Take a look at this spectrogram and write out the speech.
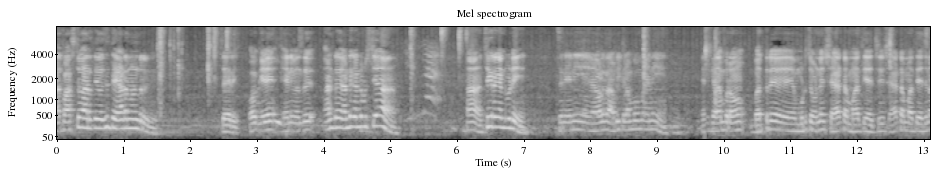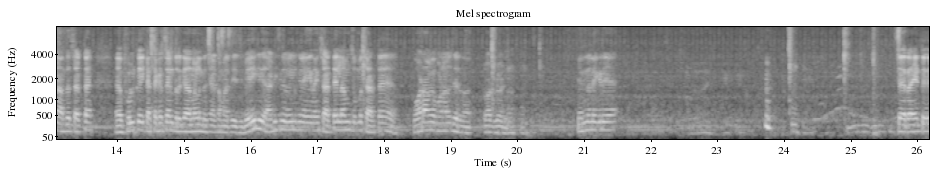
அது ஃபர்ஸ்ட் வார்த்தையை வச்சு தேடணும்னு இருக்கு. சரி ஓகே இனி வந்து அண்டு அண்டு கண்டுபிடிச்சிட்டியா? ஆ சீக்கிரம் கண்டுபிடி. சரி இனி அவ்வளோதான் அப்படி கிளம்புமா இனி? இனி கிளம்புறோம். பர்த்டே முடிச்ச உடனே ஷர்ட்டை மாற்றியாச்சு ஷர்ட்டை மாற்றியாச்சுன்னா அந்த சட்டை ஃபுல் கை கச்ச கச்சன்னு இருக்கு. அதனால இந்த ஷர்ட்டை மாற்றியாச்சு வெயில் அடிக்கிற வெயிலுக்கு எனக்கு சட்டை இல்லாமல் சும்மா சட்டை போடாமல் போனாலும் சரிதான் ரோட்டில் அடி என்ன நினைக்கிறிய? சரி ரைட்டு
